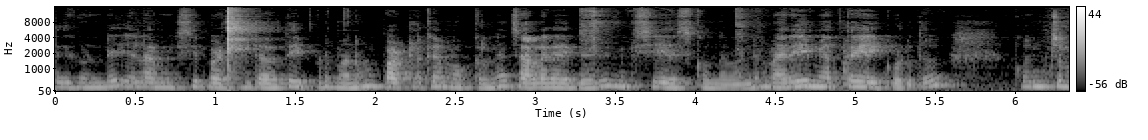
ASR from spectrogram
ఇదిగోండి ఇలా మిక్సీ పట్టిన తర్వాత ఇప్పుడు మనం పొట్లకాయ ముక్కల్ని చల్లగా అయిపోయి మిక్సీ వేసుకుందామండి మరీ మెత్తగా వేయకూడదు కొంచెం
